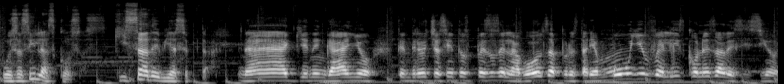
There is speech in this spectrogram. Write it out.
Pues así las cosas. Quizá debí aceptar. Nah, quién engaño. Tendré 800 pesos en la bolsa, pero estaría muy infeliz con esa decisión.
